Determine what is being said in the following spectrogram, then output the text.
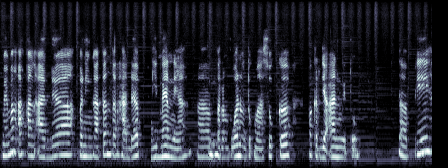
memang akan ada peningkatan terhadap demand ya hmm. perempuan untuk masuk ke pekerjaan gitu. Tapi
